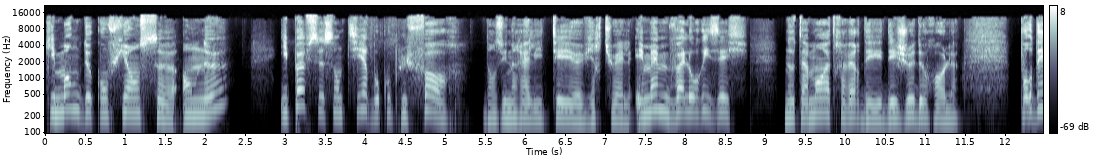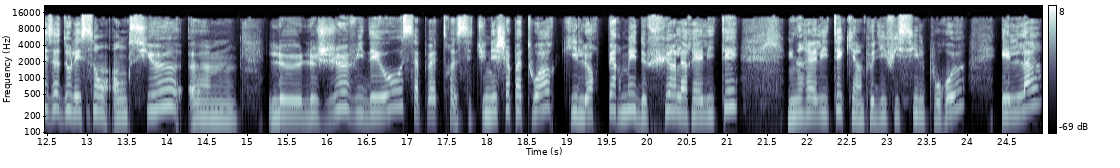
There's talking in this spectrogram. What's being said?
qui manquent de confiance euh, en eux, ils peuvent se sentir beaucoup plus forts dans une réalité virtuelle et même valorisé, notamment à travers des, des jeux de rôle. Pour des adolescents anxieux, euh, le, le, jeu vidéo, ça peut être, c'est une échappatoire qui leur permet de fuir la réalité, une réalité qui est un peu difficile pour eux. Et là,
